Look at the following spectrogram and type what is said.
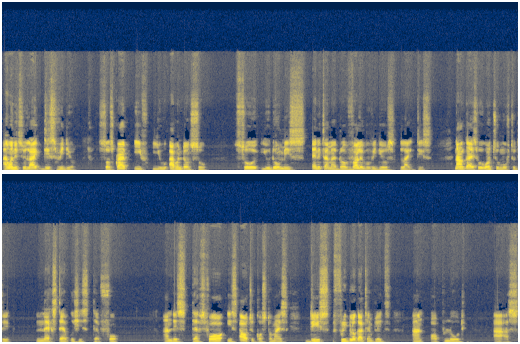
I want you to like this video, subscribe if you haven't done so, so you don't miss anytime I drop valuable videos like this. Now guys, we want to move to the next step, which is step 4. And the steps four is how to customize this free blogger template and upload as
